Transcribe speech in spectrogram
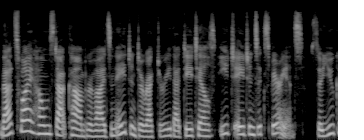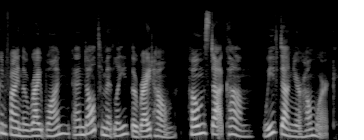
That's why Homes.com provides an agent directory that details each agent's experience so you can find the right one and ultimately the right home. Homes.com. We've done your homework.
